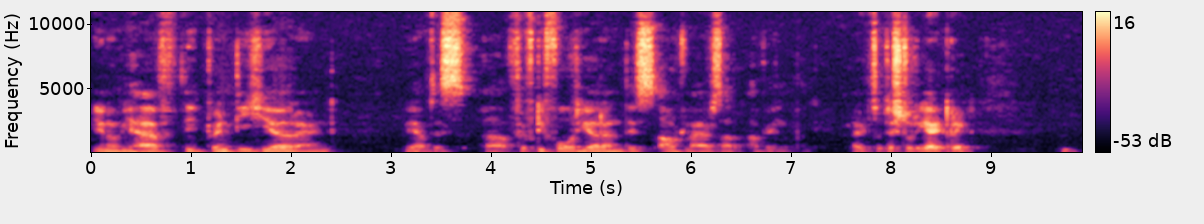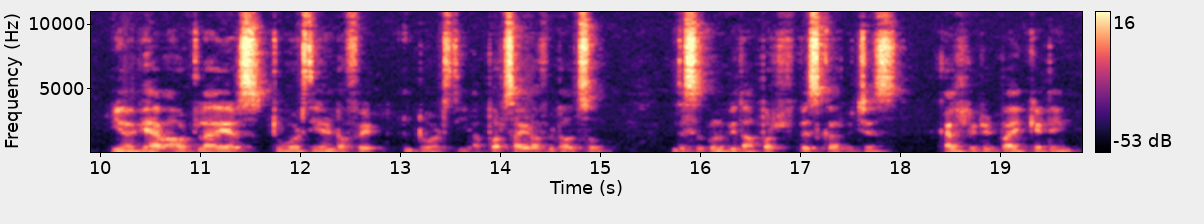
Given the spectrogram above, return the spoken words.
you know we have the 20 here and we have this uh, 54 here and these outliers are available right? So just to reiterate you know we have outliers towards the end of it and towards the upper side of it also this is going to be the upper whisker which is calculated by getting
